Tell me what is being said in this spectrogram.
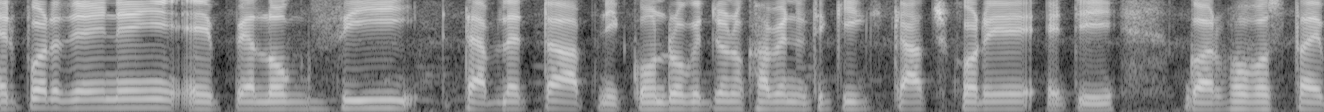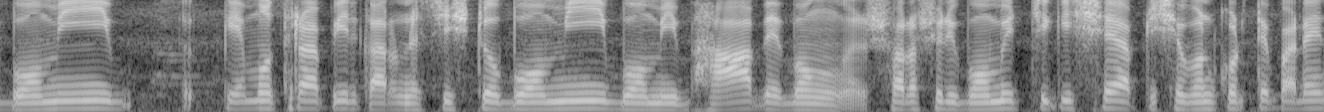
এরপরে জেনে নেই এই প্যালক্সি ট্যাবলেটটা আপনি কোন রোগের জন্য খাবেন? এটি কী কী কাজ করে? এটি গর্ভাবস্থায় বমি কেমোথেরাপির কারণে সৃষ্ট বমি বমি ভাব এবং সরাসরি বমির চিকিৎসায় আপনি সেবন করতে পারেন।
